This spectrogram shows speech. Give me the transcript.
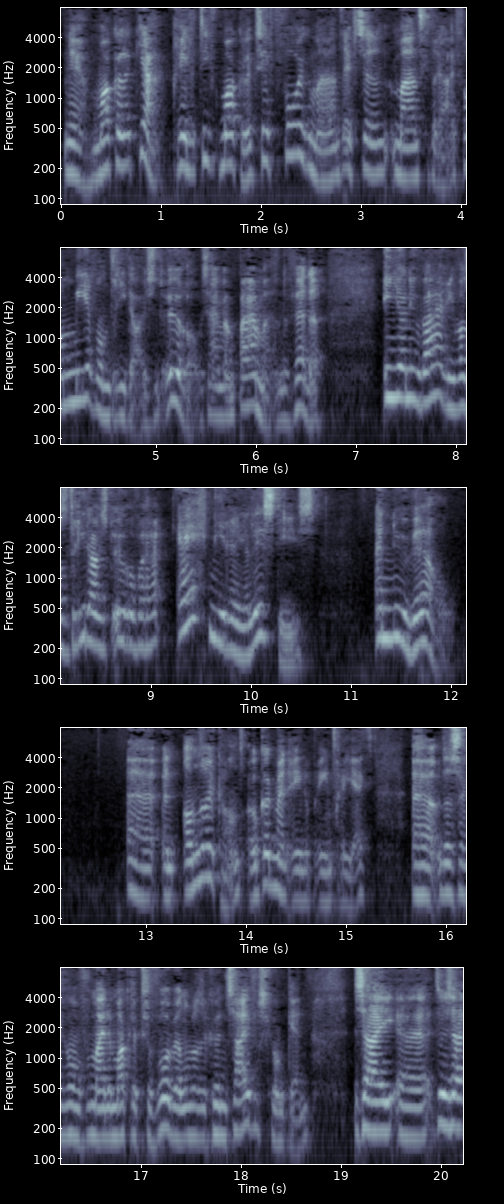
nou ja, makkelijk, ja, relatief makkelijk. Ze heeft vorige maand heeft ze een maand gedraaid van meer dan 3000 euro. Zijn we een paar maanden verder. In januari was 3000 euro voor haar echt niet realistisch. En nu wel. Uh, een andere kant, ook uit mijn 1 op 1 traject. Uh, dat zijn gewoon voor mij de makkelijkste voorbeelden, omdat ik hun cijfers gewoon ken. Zij, uh, toen,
